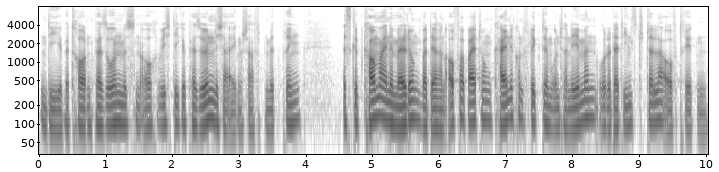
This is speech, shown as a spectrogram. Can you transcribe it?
Die betrauten Personen müssen auch wichtige persönliche Eigenschaften mitbringen. Es gibt kaum eine Meldung, bei deren Aufarbeitung keine Konflikte im Unternehmen oder der Dienststelle auftreten.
